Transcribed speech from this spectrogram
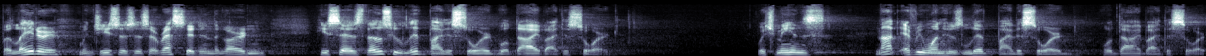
But later, when Jesus is arrested in the garden, he says, Those who live by the sword will die by the sword. Which means not everyone who's lived by the sword will die by the sword.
